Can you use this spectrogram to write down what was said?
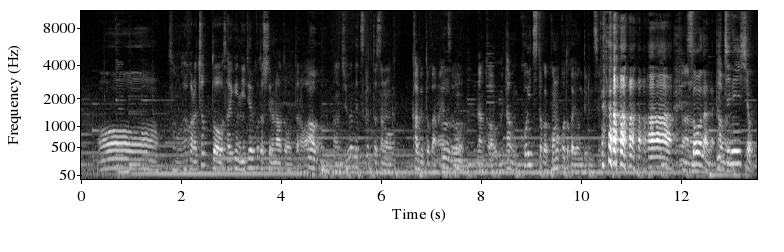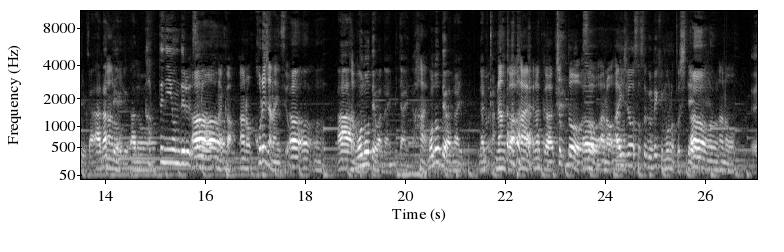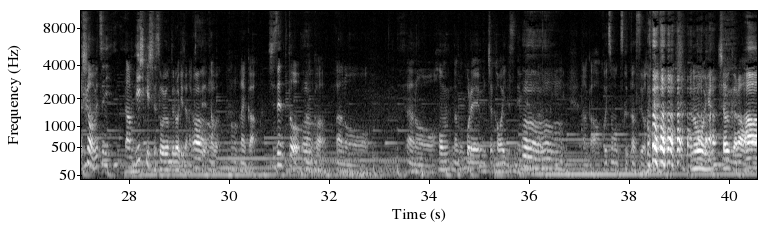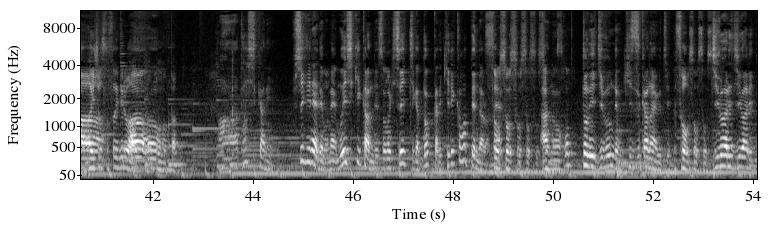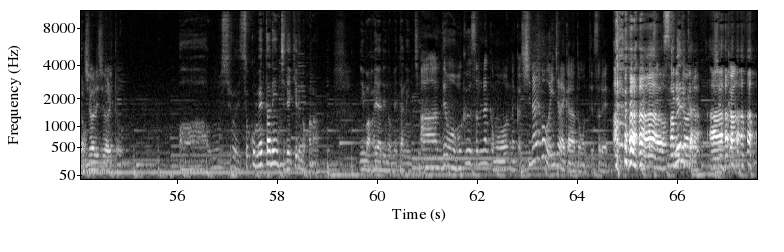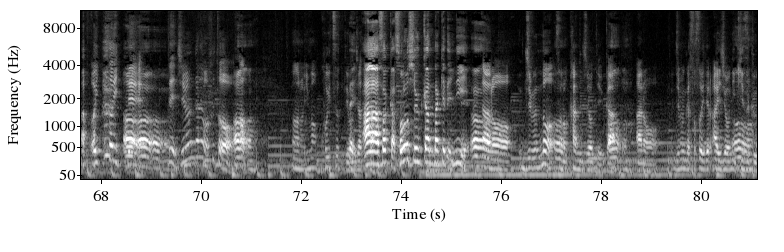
おそうだからちょっと最近似てることしてるなと思ったのは、あの自分で作ったその家具とかのやつを、うんうなんか多分こいつとかこの子とか呼んでるんですよ。ああそうなんだ。一人称っていうかあなんていうあの勝手に呼んでるそのなんかあのこれじゃないんですよ。ああものではないみたいな、はい。ものではない何か。なんかはい。なんかちょっとそうあの愛情を注ぐべきものとしてああのしかも別にあの意識してそう呼んでるわけじゃなくてあ多分なんか自然となんかあのあの本なんかこれめっちゃ可愛いですねみたいなうんうん。うんなんかあこいつも作ったんですよみたいなのを言っちゃうから 愛情注いでるわって思った。ああ確かに。不思議ねでもね。無意識感でそのスイッチがどっかで切り替わってんだろうね。そうそうそうそうそうそうあの本当に自分でも気づかないうちにそうそうそうそう。じわりじわりと。じわりじわりと。ああ面白い。そこメタ認知できるのかな？今流行りのメタ認知。あーでも僕それなんかもうなんかしない方がいいんじゃないかなと思ってそれ。冷めるから。瞬間置いといてあああで自分がでもふとあああの今こいつってで呼んじゃった。ああそっかその瞬間だけでいいにあの自分のその感情というかうん。あの自分が注いでる愛情に気づくってい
